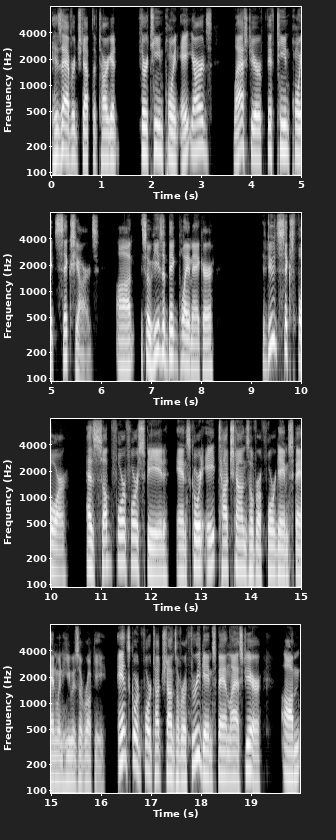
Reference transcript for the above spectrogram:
his average depth of target 13.8 yards. Last year, 15.6 yards. Uh, so he's a big playmaker. The dude's 6'4, has sub 4 4 speed, and scored eight touchdowns over a four game span when he was a rookie, and scored four touchdowns over a three game span last year. Um,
